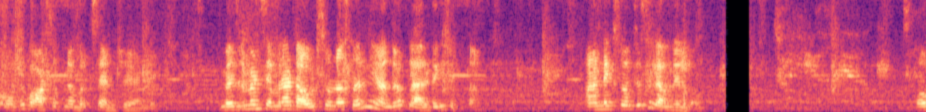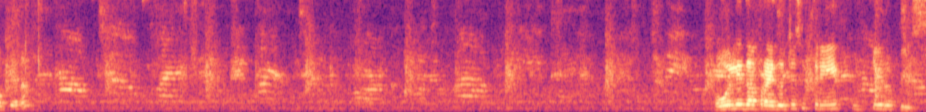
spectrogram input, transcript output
చేసుకోండి వాట్సాప్ నెంబర్కి సెండ్ చేయండి. మెజర్మెంట్స్ ఏమైనా డౌట్స్ ఉన్నా సరే నేను అందులో క్లారిటీగా చెప్తాను. అండ్ నెక్స్ట్ వచ్చేసి లెమనిల్లో ఓకేనా ఓన్లీ ద ప్రైస్ వచ్చేసి త్రీ ఫిఫ్టీ రూపీస్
